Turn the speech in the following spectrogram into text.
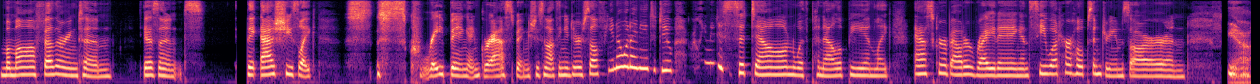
mama featherington isn't as she's like s- scraping and grasping she's not thinking to herself you know what i need to do i really need to sit down with penelope and like ask her about her writing and see what her hopes and dreams are and Yeah.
